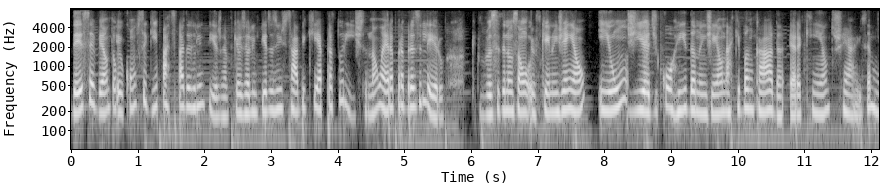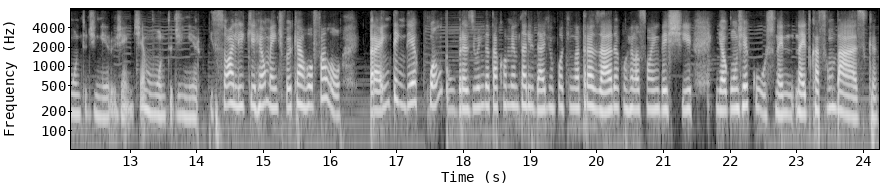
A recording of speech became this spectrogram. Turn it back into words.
desse evento eu consegui participar das Olimpíadas, né? Porque as Olimpíadas a gente sabe que é para turista, não era para brasileiro. Pra você ter noção, eu fiquei no Engenhão e um dia de corrida no Engenhão, na arquibancada, era 500 reais. É muito dinheiro, gente. É muito dinheiro. E só ali que realmente foi o que a Rô falou para entender quanto o Brasil ainda está com a mentalidade um pouquinho atrasada com relação a investir em alguns recursos, né? na educação básica,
